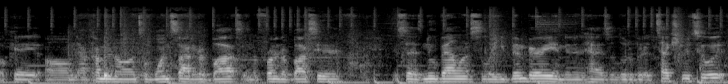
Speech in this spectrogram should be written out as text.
Okay, um, now coming on to one side of the box, in the front of the box here, it says New Balance Salehe Bembury, and then it has a little bit of texture to it.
